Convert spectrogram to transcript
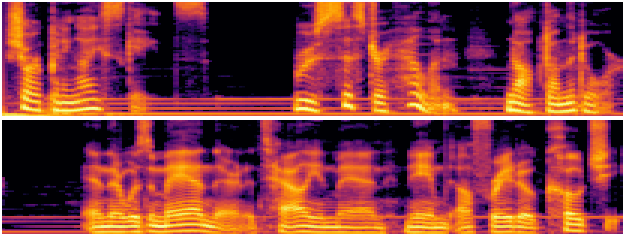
sharpening ice skates. Ruth's sister, Helen, knocked on the door. And there was a man there, an Italian man named Alfredo Cocchi.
